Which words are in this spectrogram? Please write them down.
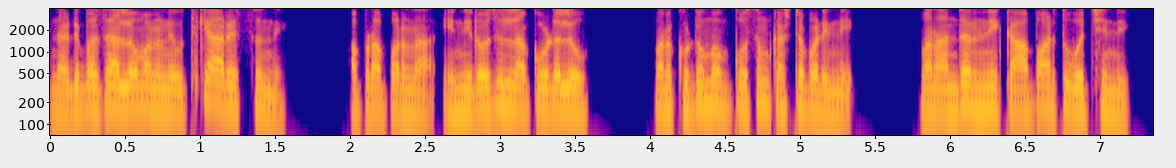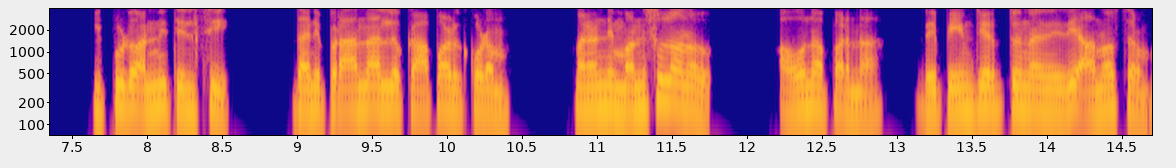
నడి బజార్లో మనల్ని ఉతికి ఆరేస్తుంది. అప్పుడు అపర్ణ ఎన్ని రోజులు నా కూడలు మన కుటుంబం కోసం కష్టపడింది. మన అందరినీ కాపాడుతూ వచ్చింది. ఇప్పుడు అన్నీ తెలిసి దాని ప్రాణాలను కాపాడుకోవడం మనల్ని మనసులో అనదు. అవునపర్ణ రేపేం రేపు ఏం జరుగుతుందనేది అనవసరం.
